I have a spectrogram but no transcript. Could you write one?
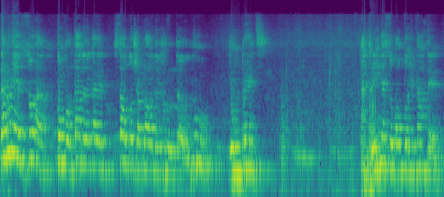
Dar nu e zona confortabilă în care stau toți și aplaudă în jurul tău. Nu. E un preț. Dar trăirea sub autoritate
